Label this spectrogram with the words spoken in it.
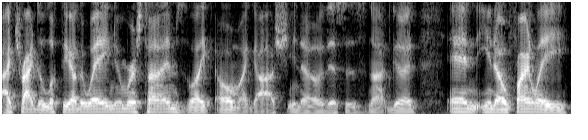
I tried to look the other way numerous times, like, oh my gosh, you know, this is not good. And, you know, finally,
